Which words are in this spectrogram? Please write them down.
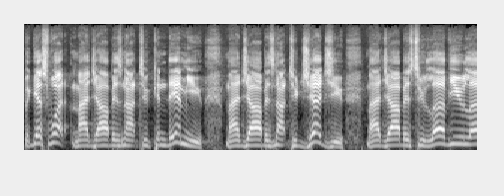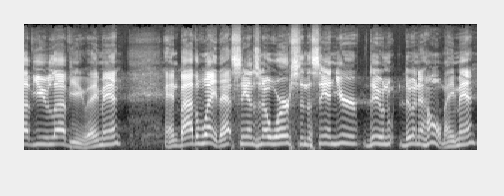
But guess what? My job is not to condemn you, my job is not to judge you. My job is to love you, love you, love you. Amen? And by the way, that sin's no worse than the sin you're doing, doing at home. Amen?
